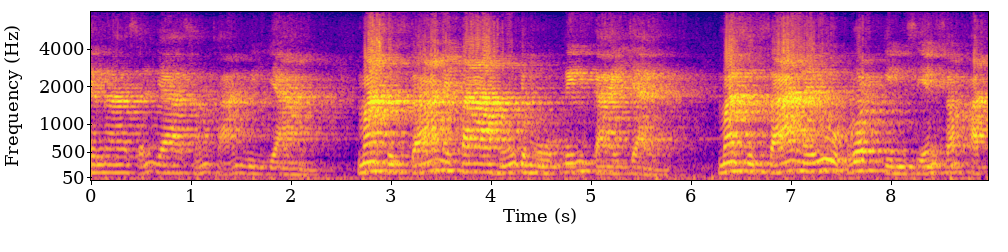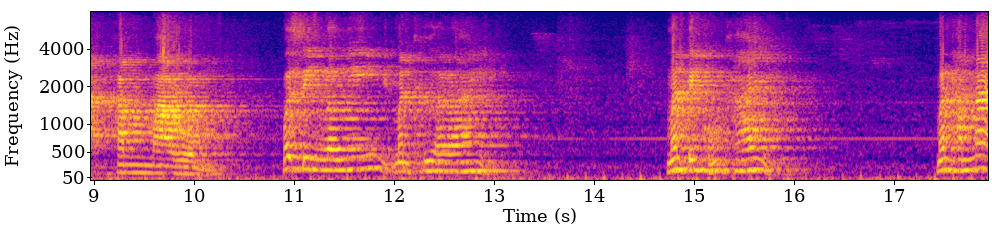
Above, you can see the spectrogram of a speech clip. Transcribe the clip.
ทนาสัญญาสังขารวิญญาณ มาศึกษาในตาหูจมูกลิ้นกายใจ มาศึกษาในรูปรสกลิ่นเสียงสัมผัสธรรมารมว่าสิ่งเหล่านี้มันคืออะไร มันเป็นของใคร มันทำหน้า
